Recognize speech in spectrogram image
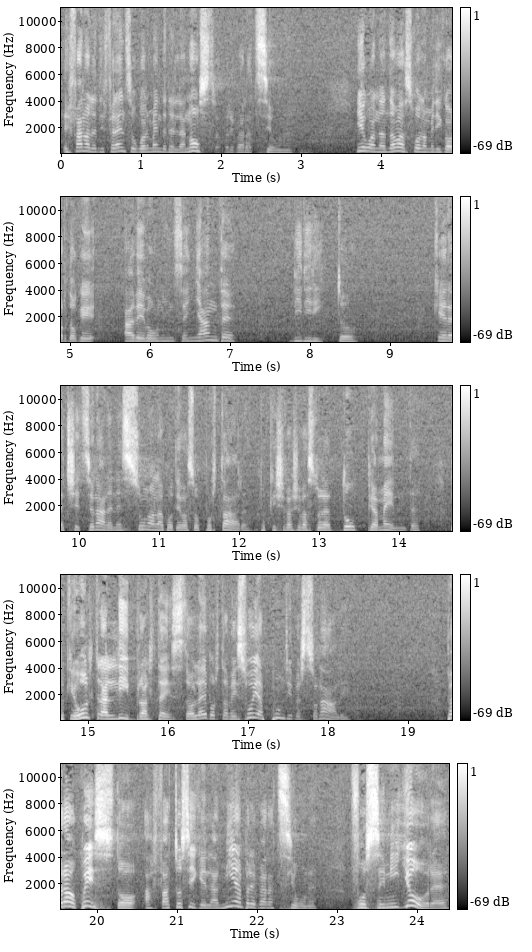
E fanno la differenza ugualmente nella nostra preparazione. Io quando andavo a scuola mi ricordo che avevo un insegnante di diritto che era eccezionale, nessuno la poteva sopportare perché ci faceva studiare doppiamente, perché oltre al libro, al testo, lei portava i suoi appunti personali. Però questo ha fatto sì che la mia preparazione fosse migliore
